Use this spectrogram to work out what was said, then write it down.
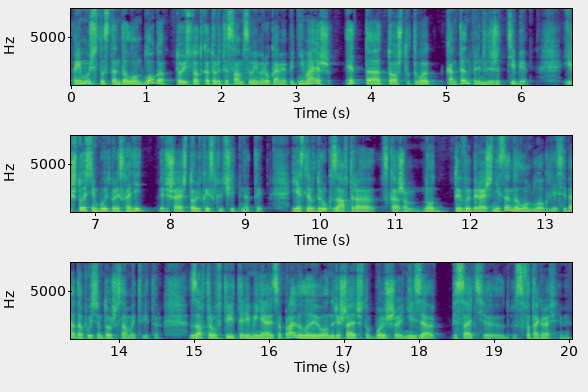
Преимущество стендалон блога, то есть тот, который ты сам своими руками поднимаешь, это то, что твой контент принадлежит тебе. И что с ним будет происходить, решаешь только исключительно ты. Если вдруг завтра, скажем, ну, ты выбираешь не стендалон блог для себя, допустим, тот же самый Твиттер. Завтра в Твиттере меняются правила, и он решает, что больше нельзя писать э, с фотографиями.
